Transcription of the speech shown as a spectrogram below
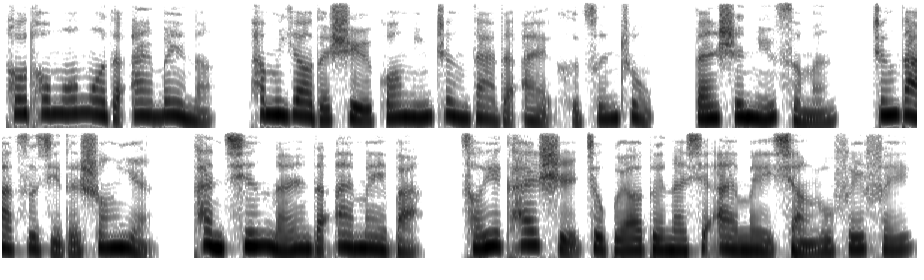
偷偷摸摸的暧昧呢？他们要的是光明正大的爱和尊重。单身女子们，睁大自己的双眼，看清男人的暧昧吧。从一开始就不要对那些暧昧想入非非。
